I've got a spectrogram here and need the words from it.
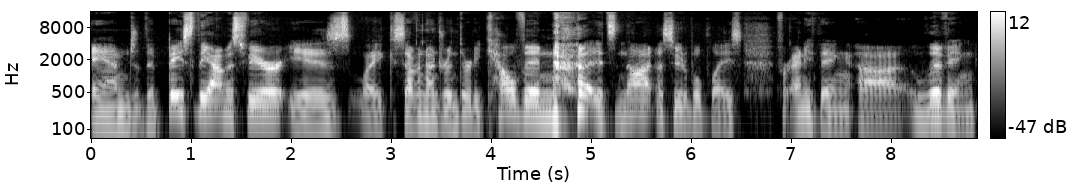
and the base of the atmosphere is like 730 Kelvin. it's not a suitable place for anything uh, living.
